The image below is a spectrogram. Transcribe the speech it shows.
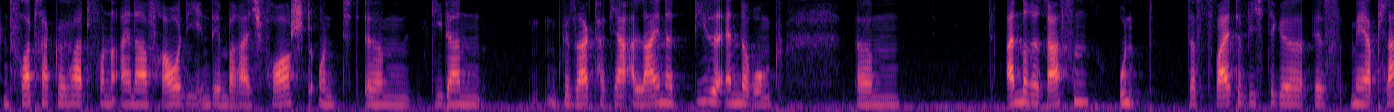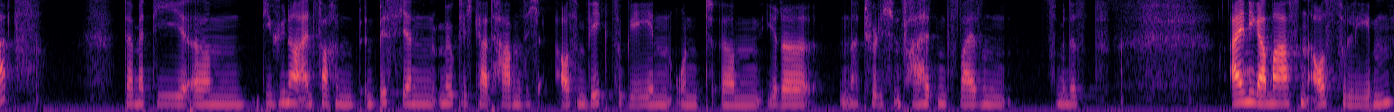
einen Vortrag gehört von einer Frau, die in dem Bereich forscht und ähm, die dann gesagt hat, ja, alleine diese Änderung, ähm, andere Rassen und das zweite Wichtige ist mehr Platz damit die, ähm, die Hühner einfach ein, ein, bisschen Möglichkeit haben, sich aus dem Weg zu gehen und ähm, ihre natürlichen Verhaltensweisen zumindest einigermaßen auszuleben.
